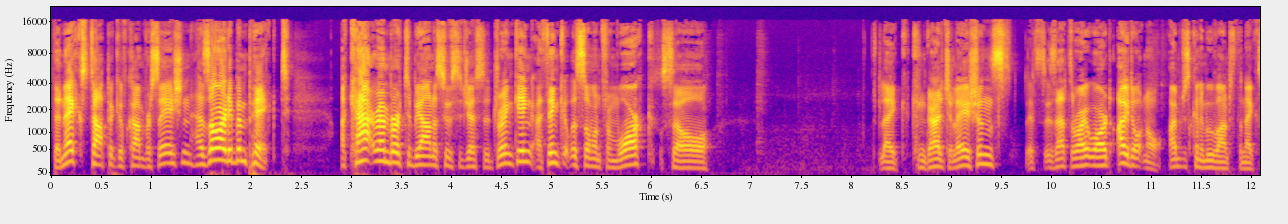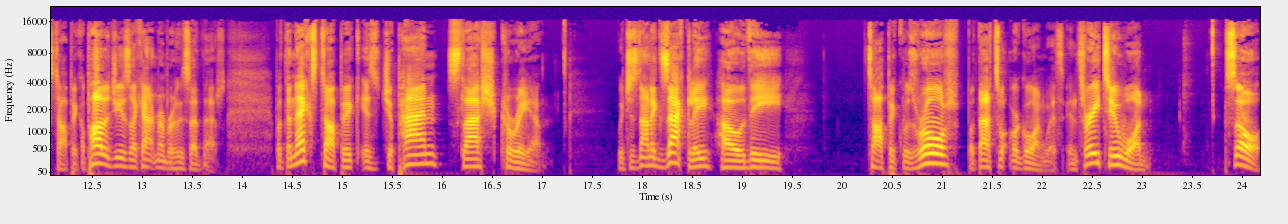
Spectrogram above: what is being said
the next topic of conversation has already been picked. I can't remember, to be honest, who suggested drinking. I think it was someone from work, so. Like, congratulations. Is, is that the right word? I don't know. I'm just going to move on to the next topic. Apologies, I can't remember who said that. But the next topic is Japan slash Korea, which is not exactly how the topic was wrote, but that's what we're going with. In three, two, one. So,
